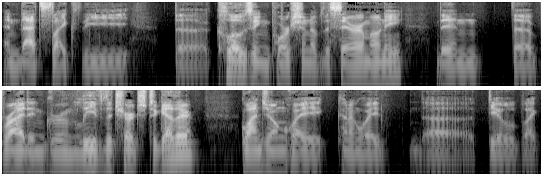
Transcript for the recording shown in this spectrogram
and that's like the the closing portion of the ceremony. Then the bride and groom leave the church together. 观众会可能会 uh, deal like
